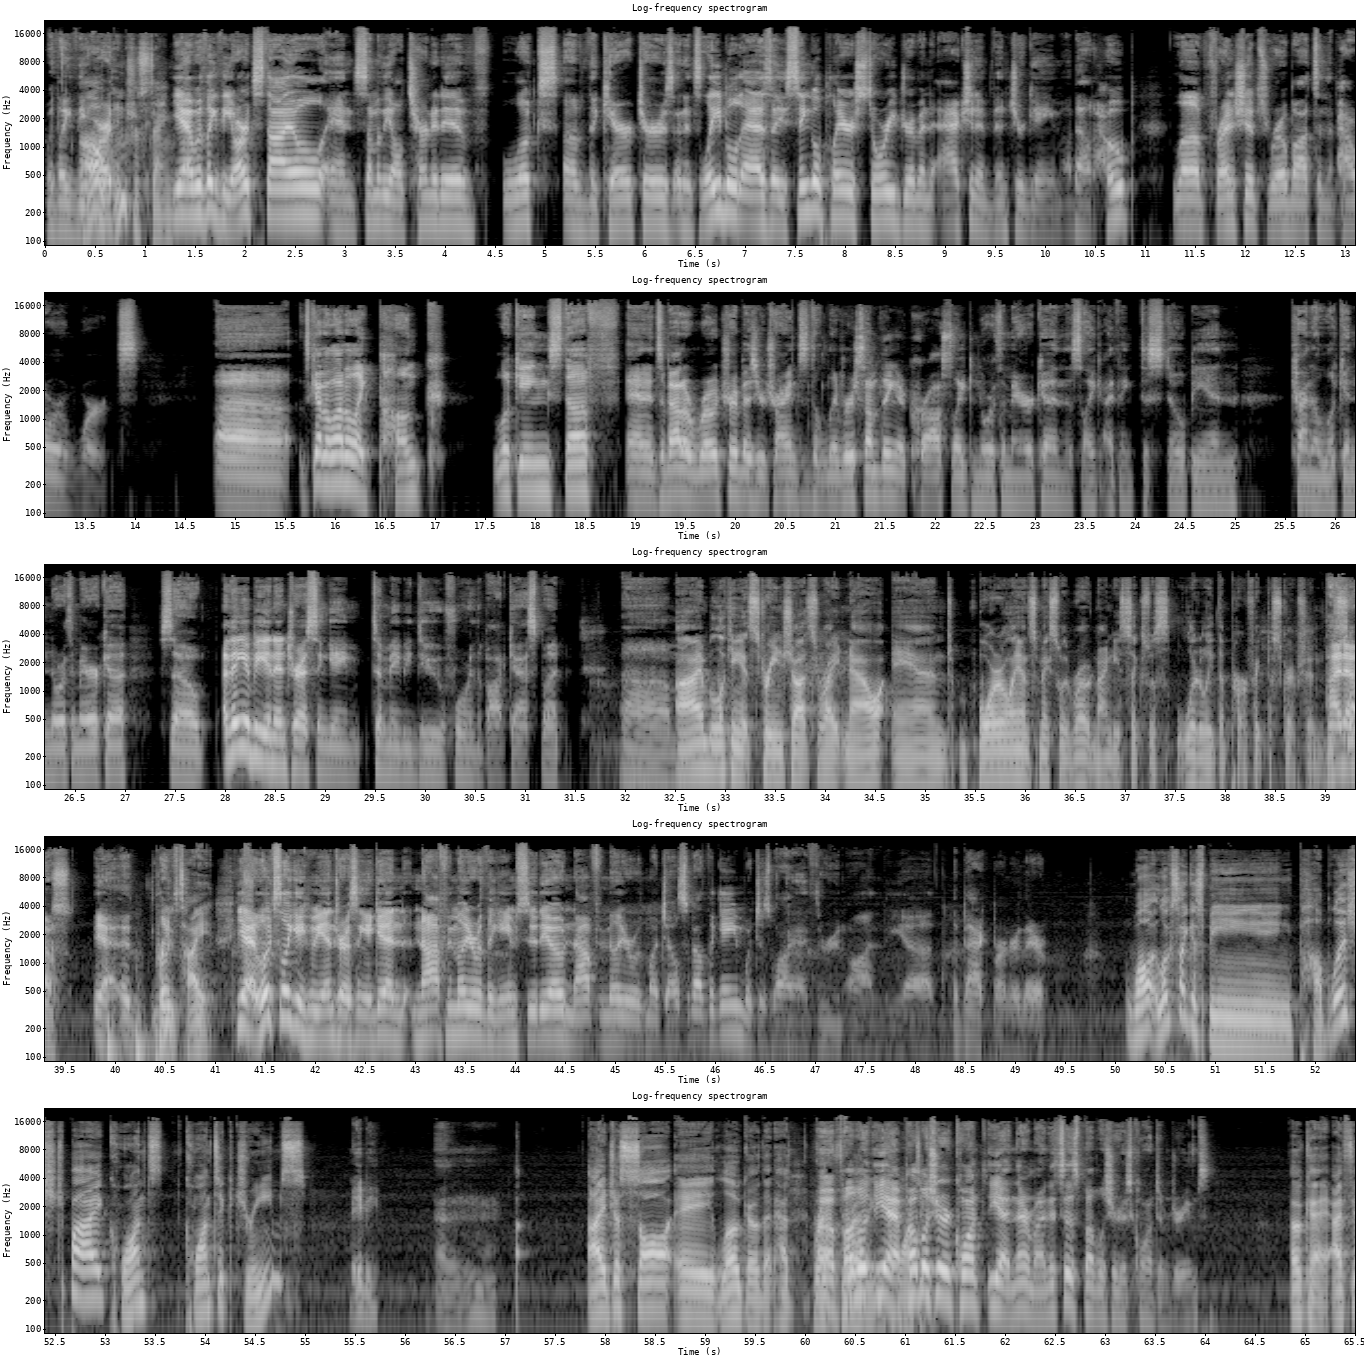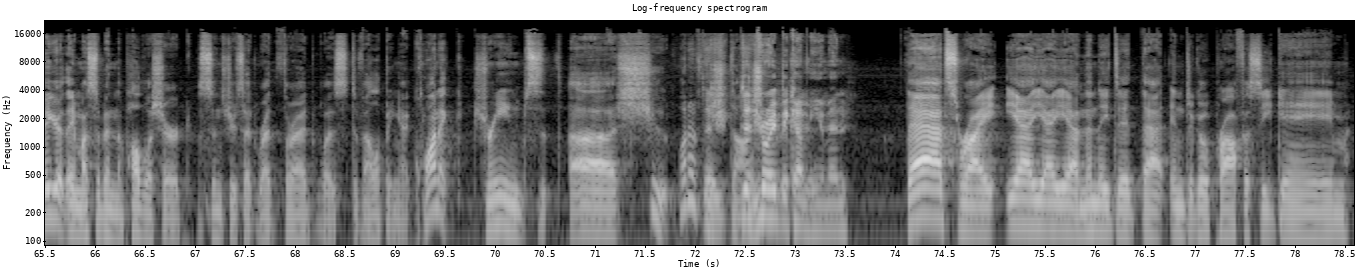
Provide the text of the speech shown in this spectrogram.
with like the oh, art interesting yeah with like the art style and some of the alternative looks of the characters and it's labeled as a single player story driven action adventure game about hope love friendships robots and the power of words uh it's got a lot of like punk looking stuff and it's about a road trip as you're trying to deliver something across like north america and this like i think dystopian kind of looking north america so I think it'd be an interesting game to maybe do for the podcast, but um, I'm looking at screenshots right now, and Borderlands mixed with Road 96 was literally the perfect description. This I know. Yeah, pretty looks, tight. Yeah, it looks like it could be interesting. Again, not familiar with the game studio, not familiar with much else about the game, which is why I threw it on the uh, the back burner there. Well, it looks like it's being published by Quant- Quantic Dreams. Maybe. I just saw a logo that had red. Uh, publi- yeah, publisher Quant. Yeah, never mind. It says publisher is Quantum Dreams. Okay, I figured they must have been the publisher since you said Red Thread was developing it. Quantic Dreams. Uh, shoot, what have they done? Detroit Become Human. That's right. Yeah, yeah, yeah. And then they did that Indigo Prophecy game,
